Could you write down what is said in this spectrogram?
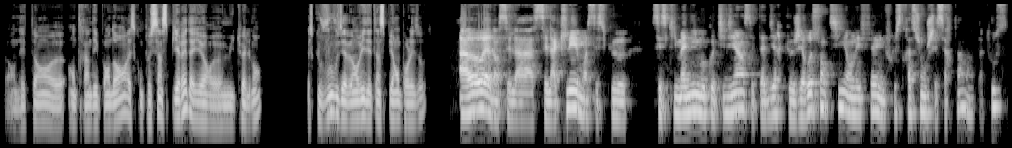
en étant euh, entre indépendants? Est-ce qu'on peut s'inspirer d'ailleurs euh, mutuellement? Est-ce que vous, vous avez envie d'être inspirant pour les autres? Ah ouais, c'est la, c'est la clé. Moi, c'est ce que, c'est ce qui m'anime au quotidien. C'est-à-dire que j'ai ressenti en effet une frustration chez certains, hein, pas tous,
